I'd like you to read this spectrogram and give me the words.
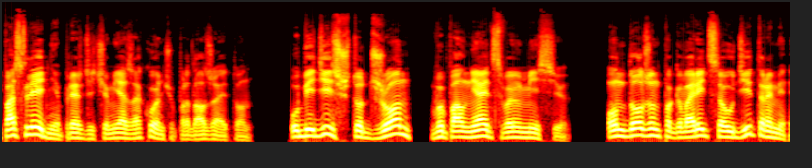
последнее, прежде чем я закончу, продолжает он. Убедись, что Джон выполняет свою миссию. Он должен поговорить с аудиторами,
